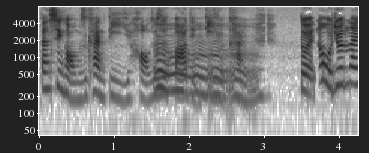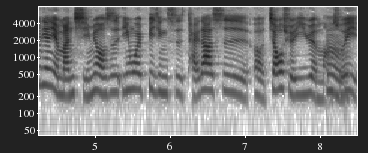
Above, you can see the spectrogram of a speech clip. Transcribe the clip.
但幸好我们是看第一号，就是八点第一个看。嗯嗯嗯嗯对，那我觉得那一天也蛮奇妙，是因为毕竟是台大是呃教学医院嘛，嗯、所以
